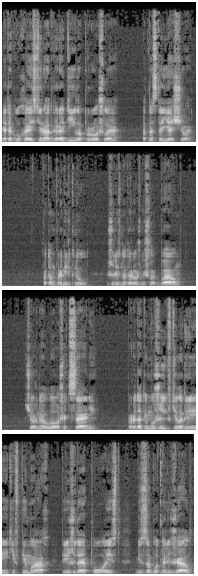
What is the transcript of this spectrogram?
Эта глухая стена отгородила прошлое от настоящего. Потом промелькнул железнодорожный шлагбаум, черная лошадь, сани, бородатый мужик в телогрейке, в пимах, пережидая поезд, беззаботно лежал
